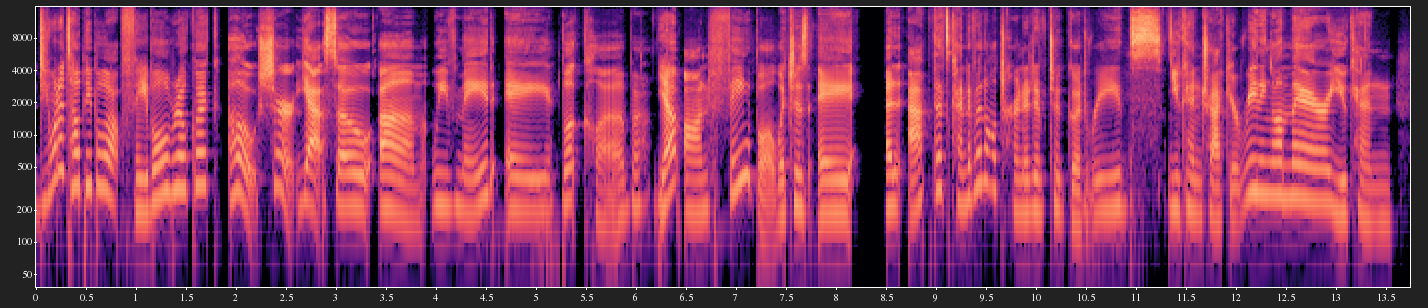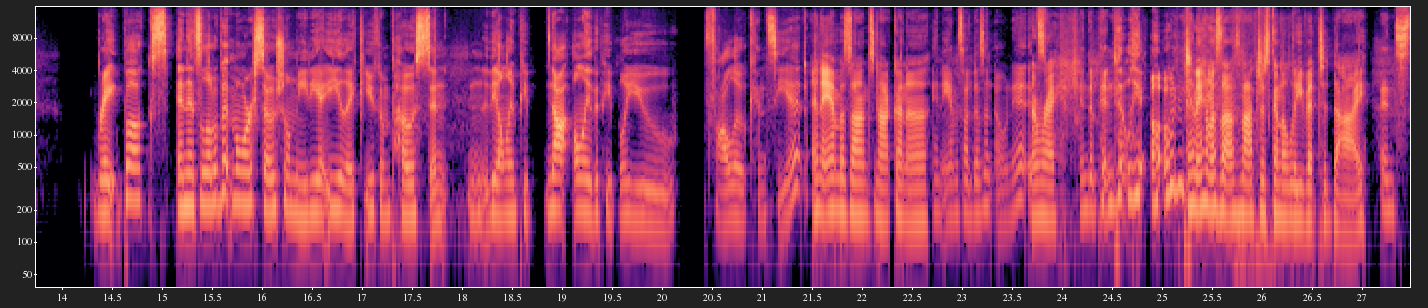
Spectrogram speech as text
do you want to tell people about Fable real quick? Oh, sure. Yeah. So, um, we've made a book club Yep. on Fable, which is a an app that's kind of an alternative to Goodreads. You can track your reading on there. You can rate books, and it's a little bit more social media y. Like you can post, and the only people, not only the people you follow, can see it. And Amazon's not gonna. And Amazon doesn't own it. It's right. independently owned. And Amazon's not just gonna leave it to die. and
